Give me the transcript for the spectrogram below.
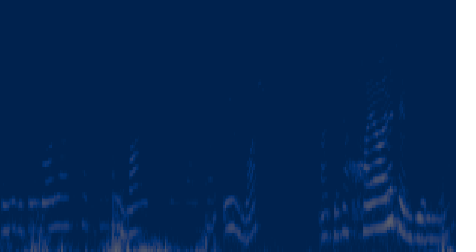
Şimdi bir tane bu arada arkadaşlar bir tane lanet bir ev var. Arkadaşlar hayalet ev diyelim ona.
